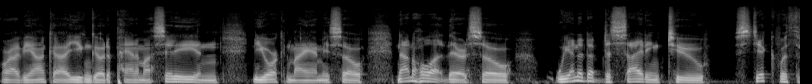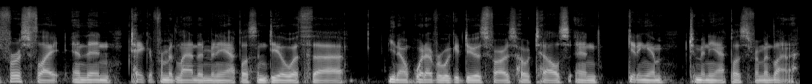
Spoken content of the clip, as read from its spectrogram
or Avianca, you can go to Panama City and New York and Miami. So not a whole lot there. So we ended up deciding to stick with the first flight and then take it from Atlanta and Minneapolis and deal with uh, you know whatever we could do as far as hotels and getting him to Minneapolis from Atlanta.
